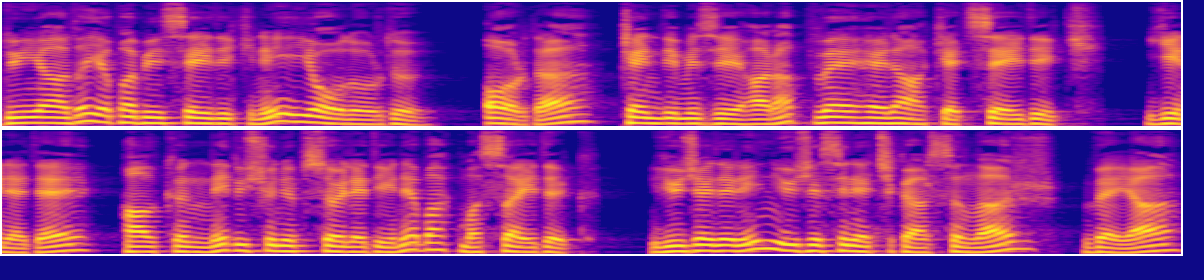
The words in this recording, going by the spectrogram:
dünyada yapabilseydik ne iyi olurdu. Orada kendimizi harap ve helak etseydik. Yine de halkın ne düşünüp söylediğine bakmasaydık. Yücelerin yücesine çıkarsınlar veya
